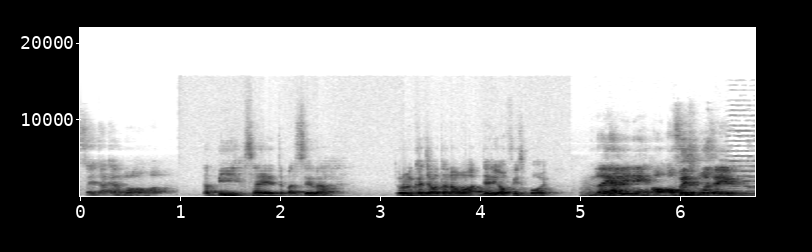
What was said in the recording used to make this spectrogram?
saya takkan bawa awak. Tapi saya terpaksalah turunkan jawatan awak jadi office boy. Mulai hari ini, office boy saya.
